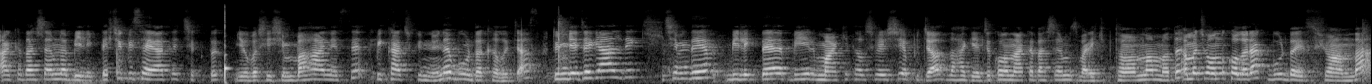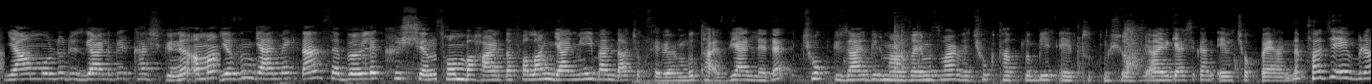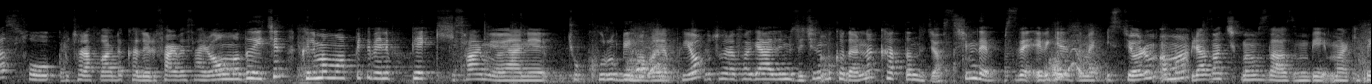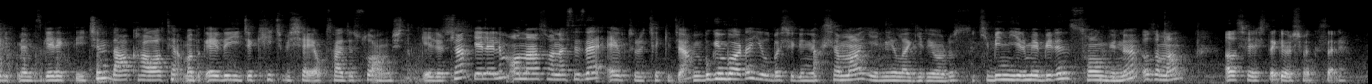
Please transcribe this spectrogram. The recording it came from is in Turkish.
Arkadaşlarımla birlikte küçük bir seyahate çıktık. Yılbaşı işin bahanesi. Birkaç günlüğüne burada kalacağız. Dün gece geldik. Şimdi birlikte bir market alışverişi yapacağız. Daha gelecek olan arkadaşlarımız var. Ekip tamamlanmadı. Ama çoğunluk olarak buradayız şu anda. Yağmurlu, rüzgarlı bir kaş günü ama yazın gelmektense böyle kışın, sonbaharda falan gelmeyi ben daha çok seviyorum bu tarz yerlere. Çok güzel bir manzaramız var ve çok tatlı bir ev tutmuşuz. Yani gerçekten evi çok beğendim. Sadece ev biraz soğuk. Bu taraflarda kalorifer vesaire olmadığı için klima muhabbeti beni pek sarmıyor. Yani çok kuru bir hava yapıyor. Bu tarafa geldiğimiz için bu kadarına katlanacağız. Şimdi size evi gezdirmek istiyorum ama birazdan çıkmamız lazım. Bir markete gitmemiz gerektiği için. Daha kahvaltı yapmadık. Evde yiyecek hiçbir şey yok. Sadece su almıştık gelirken. Gelelim ondan sonra size ev turu çekeceğim. Bugün bu arada yılbaşı günü. Akşama yeni yıla giriyoruz. 2021'in son günü. O zaman alışverişte görüşmek üzere.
